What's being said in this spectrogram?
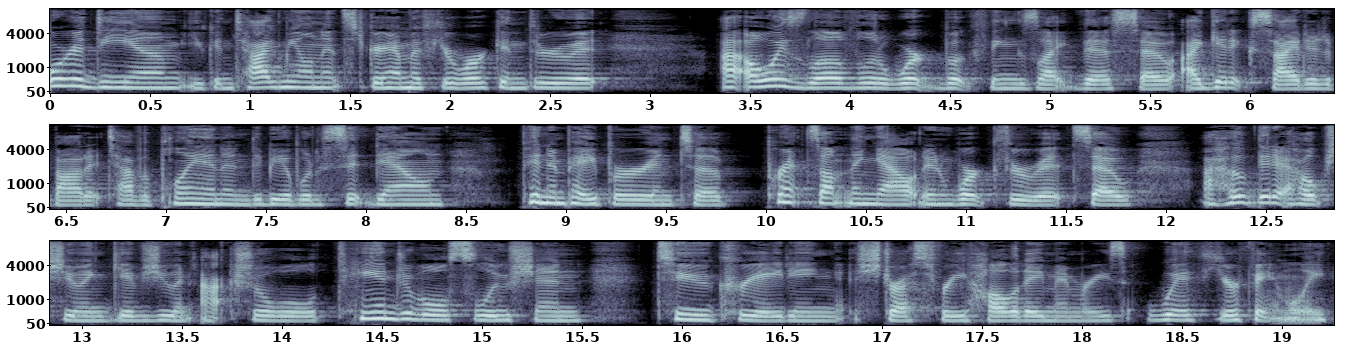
or a DM. You can tag me on Instagram if you're working through it. I always love little workbook things like this, so I get excited about it to have a plan and to be able to sit down, pen and paper, and to print something out and work through it. So I hope that it helps you and gives you an actual tangible solution to creating stress free holiday memories with your family.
